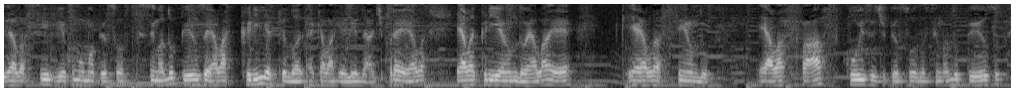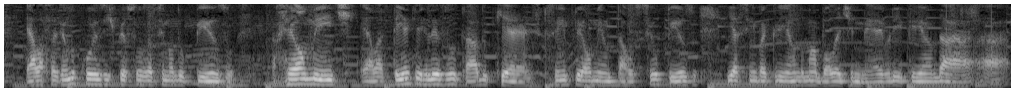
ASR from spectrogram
ela se vê como uma pessoa acima do peso, ela cria aquilo, aquela realidade para ela, ela criando, ela é, ela sendo, ela faz coisas de pessoas acima do peso, ela fazendo coisas de pessoas acima do peso, realmente ela tem aquele resultado que é sempre aumentar o seu peso e assim vai criando uma bola de neve e criando a,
